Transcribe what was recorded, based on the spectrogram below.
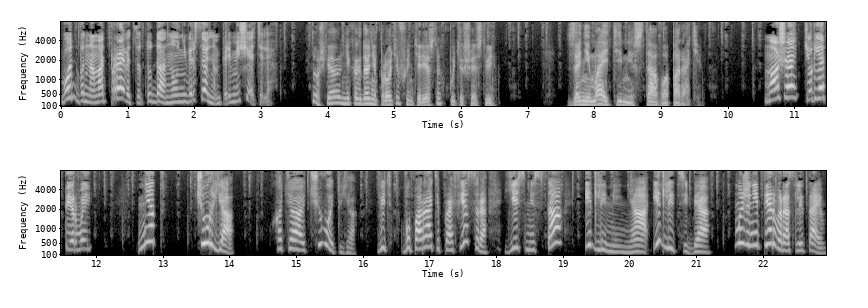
Вот бы нам отправиться туда на универсальном перемещателе. Что ж, я никогда не против интересных путешествий. Занимайте места в аппарате. Маша, чур я первый. Нет, чур я. Хотя, чего это я? Ведь в аппарате профессора есть места и для меня, и для тебя. Мы же не первый раз летаем.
